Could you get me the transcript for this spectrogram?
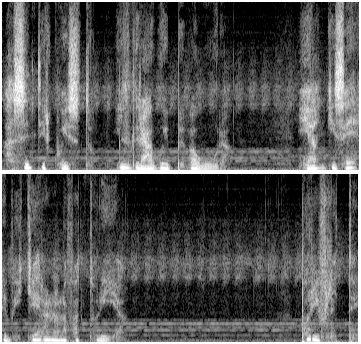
A sentir questo, il drago ebbe paura e anche i servi che erano alla fattoria. Poi rifletté.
